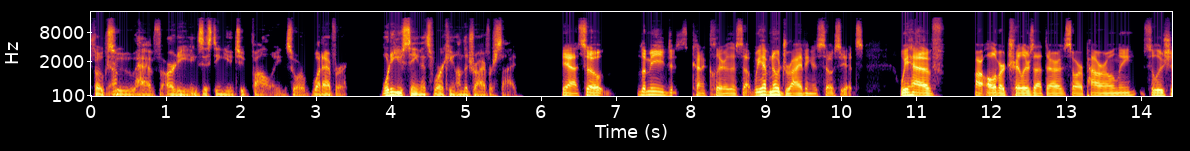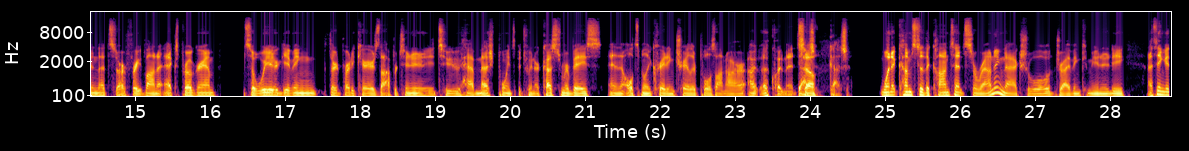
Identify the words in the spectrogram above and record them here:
folks yeah. who have already existing YouTube followings or whatever. What are you seeing that's working on the driver side? Yeah. So let me just kind of clear this up. We have no driving associates. We have our, all of our trailers out there. So our power only solution, that's our Freightvana X program. So we are giving third party carriers the opportunity to have mesh points between our customer base and ultimately creating trailer pools on our uh, equipment. Gotcha, so gotcha. When it comes to the content surrounding the actual driving community, I think it,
